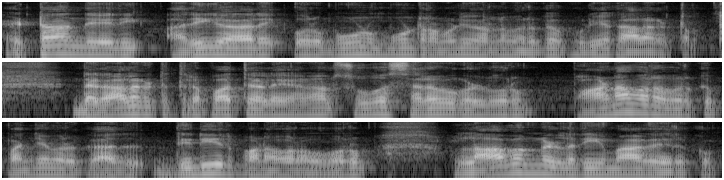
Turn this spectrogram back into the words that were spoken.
எட்டாம் தேதி அதிகாலை ஒரு மூணு மூன்றரை மணி வரலும் இருக்கக்கூடிய காலகட்டம். இந்த காலகட்டத்தில் பார்த்தீங்கன்னா சுப செலவுகள் வரும். பணவரவிற்கு பஞ்சம் இருக்காது. திடீர் பணவரவு வரும். லாபங்கள் அதிகமாக இருக்கும்.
